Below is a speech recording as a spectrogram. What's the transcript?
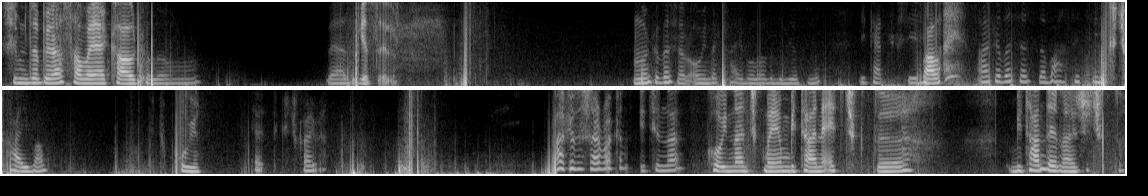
Şimdi biraz havaya kalkalım. Ve hadi gezelim. Arkadaşlar oyunda kaybolabiliyorsunuz. Birkaç kişiyi bağla. Arkadaşlar size bahsettiğim küçük hayvan. Küçük koyun. Evet küçük hayvan. Arkadaşlar bakın içinden koyundan çıkmayan bir tane et çıktı. Bir tane de enerji çıktı.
